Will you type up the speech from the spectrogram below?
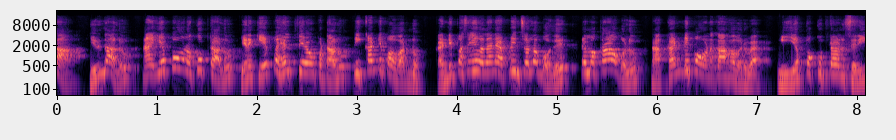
தான் இருந்தாலும் நான் எப்போ உன கூப்பிட்டாலும் எனக்கு எப்ப ஹெல்ப் தேவைப்பட்டாலும் நீ கண்டிப்பா வரணும். கண்டிப்பா செய்வதானே அப்படின்னு சொல்லும் போது நம்ம கிராவலும் நான் கண்டிப்பா உனக்காக வருவேன். நீ எப்ப கூப்பிட்டாலும் சரி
